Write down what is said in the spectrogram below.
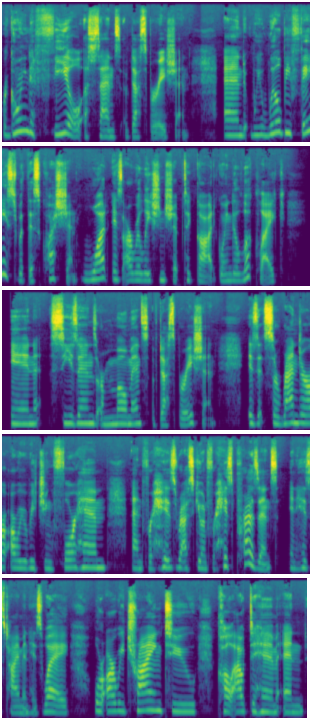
We're going to feel a sense of desperation. And we will be faced with this question what is our relationship to god going to look like in seasons or moments of desperation? Is it surrender? Are we reaching for Him and for His rescue and for His presence in His time and His way? Or are we trying to call out to Him and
